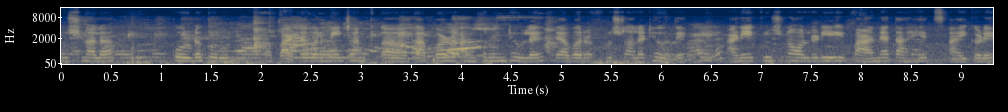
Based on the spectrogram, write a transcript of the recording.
कृष्णाला कोरडं करून अ, पाटावर मी छान कापड अंथरून ठेवलं आहे त्यावर कृष्णाला ठेवते. आणि कृष्ण ऑलरेडी पाळण्यात आहेच आईकडे.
